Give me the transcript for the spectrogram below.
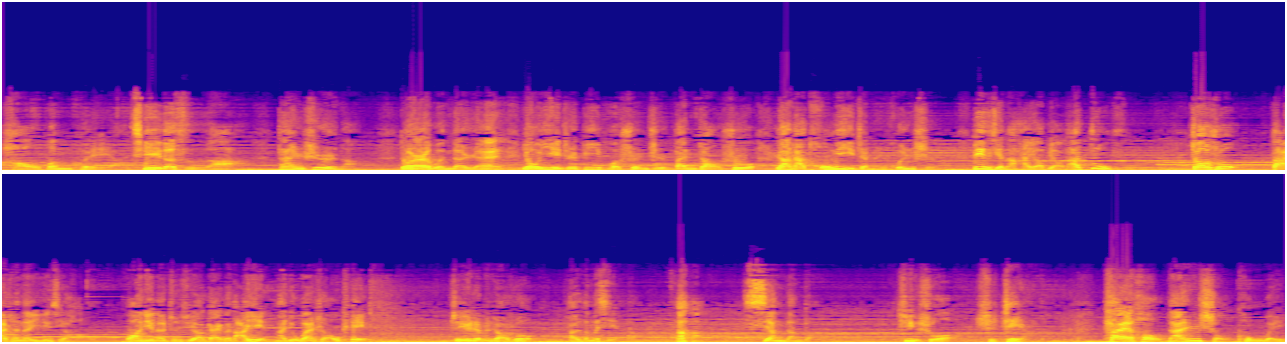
好崩溃呀，气得死啊！但是呢，多尔衮的人又一直逼迫顺治颁诏书，让他同意这门婚事，并且呢还要表达祝福。诏书大臣呢已经写好了，皇帝呢只需要盖个大印，那就万事 OK 了。至于这门诏书他是怎么写的，哈哈，相当短。据说是这样的：太后难守空围。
